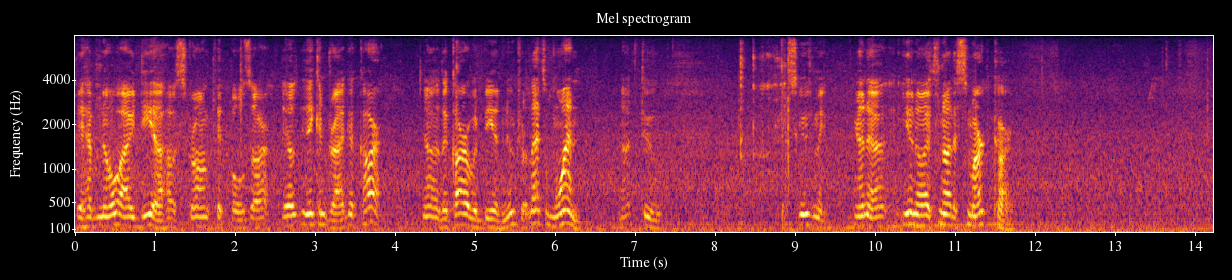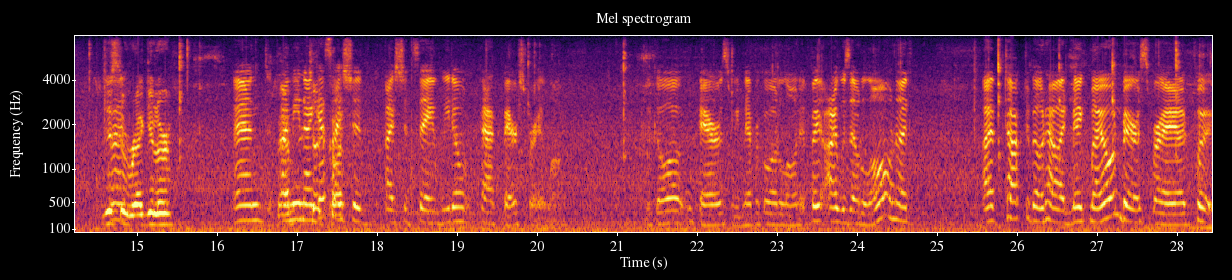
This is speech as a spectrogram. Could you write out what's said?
They have no idea how strong pit bulls are. They'll, they can drag a car. No, the car would be in neutral. That's one, not two excuse me and uh, you know it's not a smart car just a regular And I mean, I guess I should I should say we don't pack bear spray along. We go out in pairs. We never go out alone. If I, I was out alone, I'd I've talked about how I'd make my own bear spray. I'd put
